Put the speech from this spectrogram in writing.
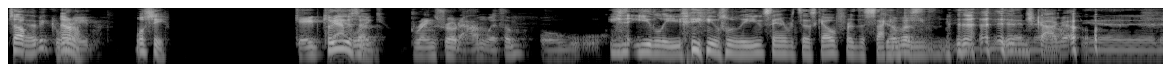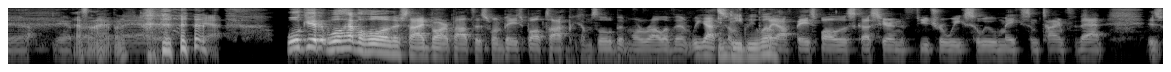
So that'd be no, no. great. we'll see. Gabe Who do you think? Brings Rodon with him. Oh, He, he leave he leaves San Francisco for the second us team yeah, in no, Chicago. Yeah, yeah, no, yeah, That's not happening. yeah. We'll get. We'll have a whole other sidebar about this when baseball talk becomes a little bit more relevant. We got Indeed, some we will. playoff baseball to discuss here in the future weeks, so we will make some time for that. As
